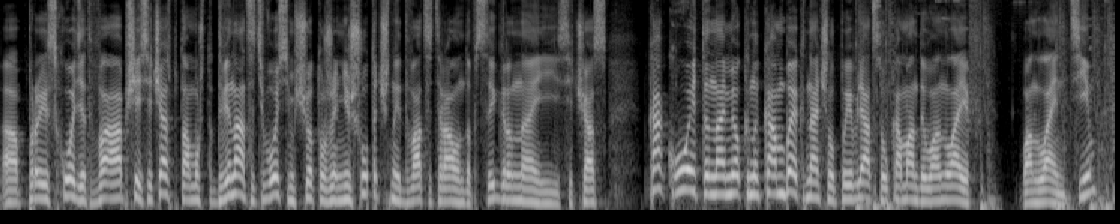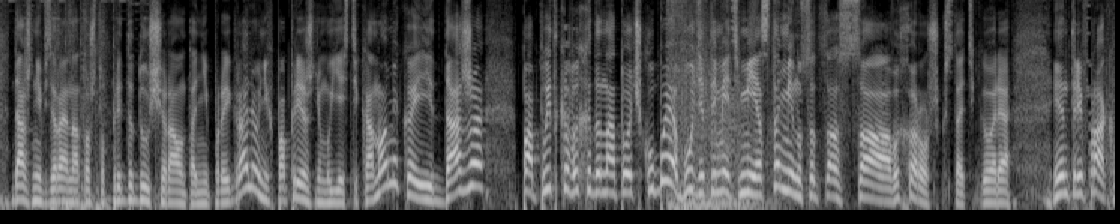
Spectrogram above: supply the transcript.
э, происходит вообще сейчас, потому что 12-8 счет уже не шуточный, 20 раундов сыграно, и сейчас какой-то намек на камбэк начал появляться у команды One Life в онлайн-тим. Даже невзирая на то, что предыдущий раунд они проиграли, у них по-прежнему есть экономика. И даже попытка выхода на точку Б будет иметь место. Минус от Савы. Хороший, кстати говоря. Энтрифраг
